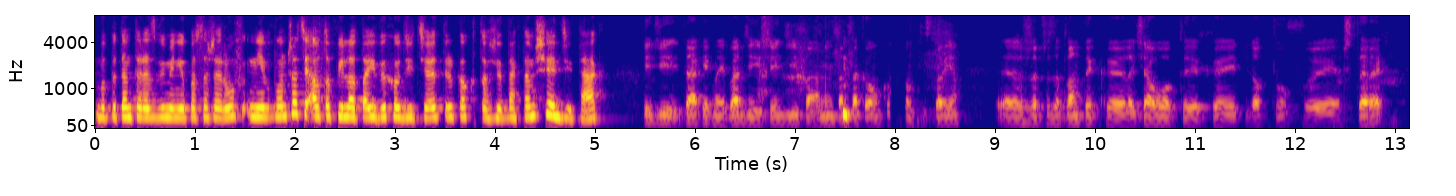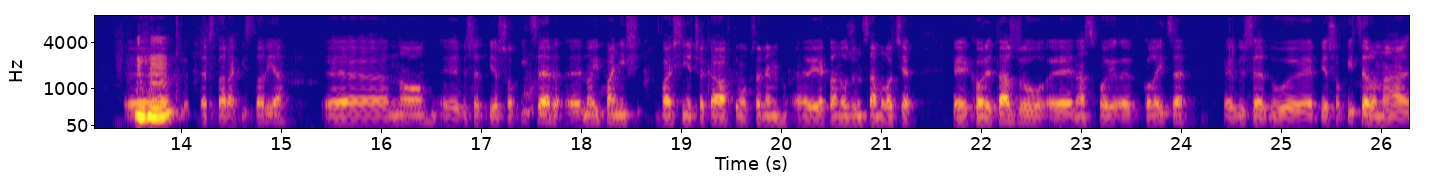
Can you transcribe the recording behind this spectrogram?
bo pytam teraz w imieniu pasażerów, nie włączacie autopilota i wychodzicie, tylko ktoś jednak tam siedzi, tak? Siedzi, tak, jak najbardziej siedzi. Pamiętam taką krótką historię, e, że przez Atlantyk e, leciało tych e, pilotów czterech. Mhm. Też stara historia no, e, wyszedł pierwszy oficer, e, no i pani właśnie czekała w tym obszernym, jak na nożym samolocie, korytarzu na swojej, w kolejce. Wyszedł pierwszy oficer, ona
